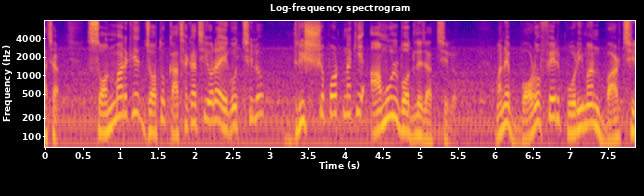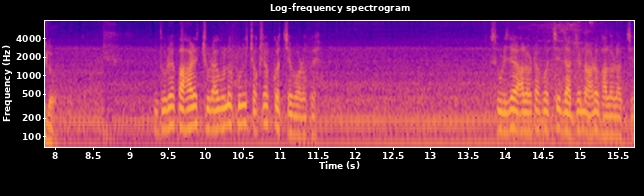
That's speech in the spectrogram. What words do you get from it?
আচ্ছা সনমার্গের যত কাছাকাছি ওরা এগোচ্ছিল, দৃশ্যপট নাকি আমূল বদলে যাচ্ছিল। মানে বরফের পরিমাণ বাড়ছিল। দূরে পাহাড়ের চূড়াগুলো পুরো চকচক করছে বরফে। সূর্যের আলোটা পড়ছে যার জন্য আরও ভালো লাগছে।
